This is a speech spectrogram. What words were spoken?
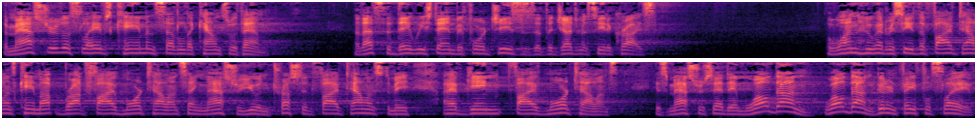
the master of the slaves came and settled accounts with them. Now, that's the day we stand before Jesus at the judgment seat of Christ. The one who had received the five talents came up, brought five more talents, saying, Master, you entrusted five talents to me. I have gained five more talents. His master said to him, Well done, well done, good and faithful slave.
